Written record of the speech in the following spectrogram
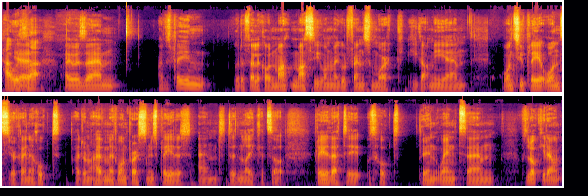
How was that? I was um, I was playing with a fella called Ma- one of my good friends from work. He got me. Um, once you play it once, you're kind of hooked. I don't know. I haven't met one person who's played it and didn't like it. So played it that day, was hooked. Then went. Um, was lucky down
